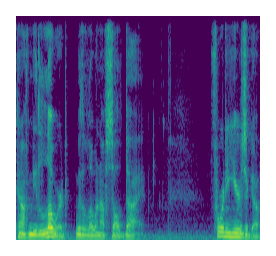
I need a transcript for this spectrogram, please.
can often be lowered with a low enough salt diet. Forty years ago,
